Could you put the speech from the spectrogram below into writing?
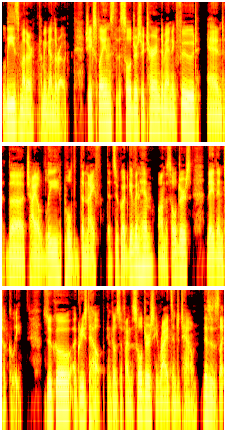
Lee's mother coming down the road. She explains that the soldiers returned demanding food, and the child Lee pulled the knife that Zuko had given him on the soldiers. They then took Lee. Zuko agrees to help and goes to find the soldiers. He rides into town. This is like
